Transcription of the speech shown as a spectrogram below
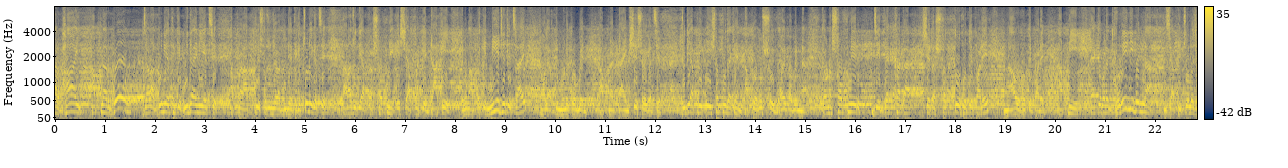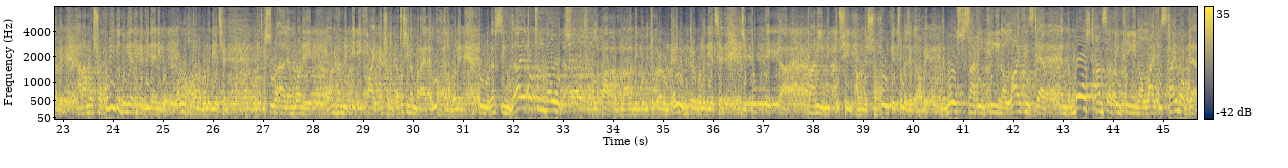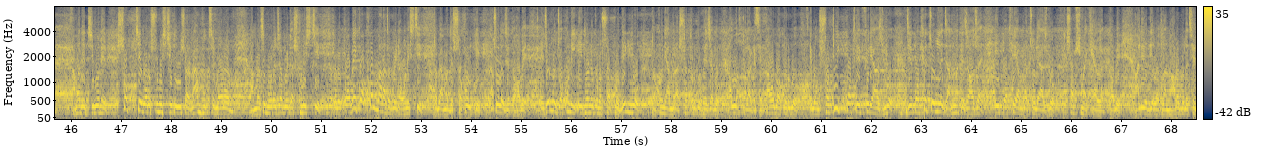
আপনার ভাই, আপনার বোন যারা দুনিয়া থেকে বিদায় নিয়েছে, আপনার আত্মীয় স্বজন যারা দুনিয়া থেকে চলে গেছে, তারা যদি আপনার স্বপ্নে এসে আপনাকে ডাকে এবং আপনাকে নিয়ে যেতে চায়, তাহলে আপনি মনে করবেন আপনার টাইম শেষ হয়ে গেছে। যদি আপনি এই স্বপ্ন দেখেন, আপনি অবশ্যই ভয় পাবেন না। কেননা স্বপ্নের যে ব্যাখ্যাটা, সেটা সত্য হতে পারে, নাও হতে পারে। আপনি একেবারে ধরেই নিবেন না যে আপনি চলে যাবেন। আর আমরা সকলেই তো দুনিয়া থেকে বিদায় নিব। আল্লাহ তালা বলে দিয়েছেন, সূরা আল ইমরানের 185 185 নম্বর আয়াতে আল্লাহ তাআলা বলেন, কুল্লু নাফসিন যায়কাতুল মাউত। আল্লাহ পাক রব্বুল আলামিন পবিত্র কোরআনুল কারীমের ভিতরে বলে দিয়েছেন যে, প্রত্যেকটা প্রাণী মৃত্যুশীল, আমাদের সকলকে চলে যেতে হবে। The most certain thing in our life is death and the most uncertain thing in our life is time of death আমাদের জীবনের সবচেয়ে বড় সুনিশ্চিত বিষয়ের নাম হচ্ছে মরণ। আমরা যে মরে যাব, এটা সুনিশ্চিত। তবে কবে কখন মারা যাব, এটা অনিশ্চিত। তবে আমাদের সকলকে চলে যেতে হবে। এজন্য যখনই এই ধরনের কোনো স্বপ্ন দেখব, তখনই আমরা সতর্ক হয়ে যাব। আল্লাহ তালার কাছে তাওবা করব এবং সঠিক পথে ফিরে আসব। যে পথে চললে জান্নাতে যাওয়া যায়, এই পথে আমরা চলে আসব। সবসময় খেয়াল রাখতে হবে। আলী রদি আল্লাহ আরও বলেছেন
